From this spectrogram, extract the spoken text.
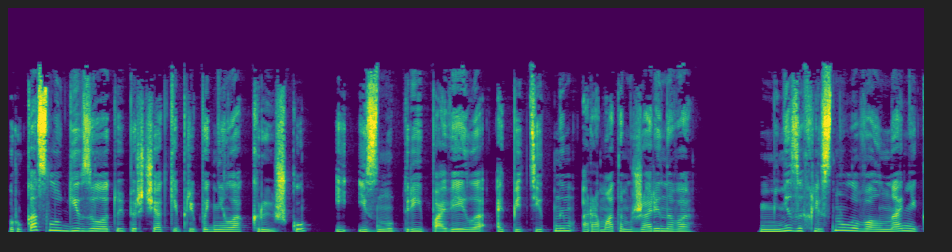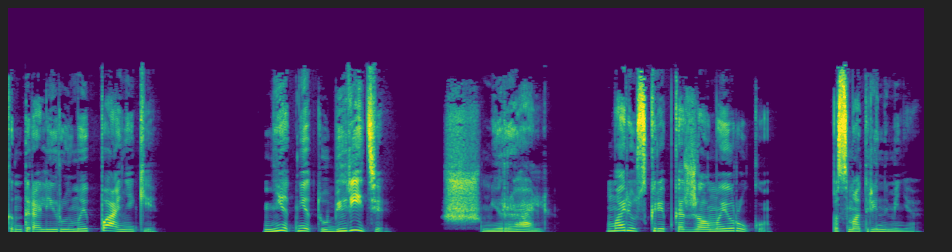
Рука слуги в золотой перчатке приподняла крышку и изнутри повеяла аппетитным ароматом жареного меня захлестнула волна неконтролируемой паники. «Нет, нет, уберите!» «Шмираль!» Мариус крепко сжал мою руку. «Посмотри на меня,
